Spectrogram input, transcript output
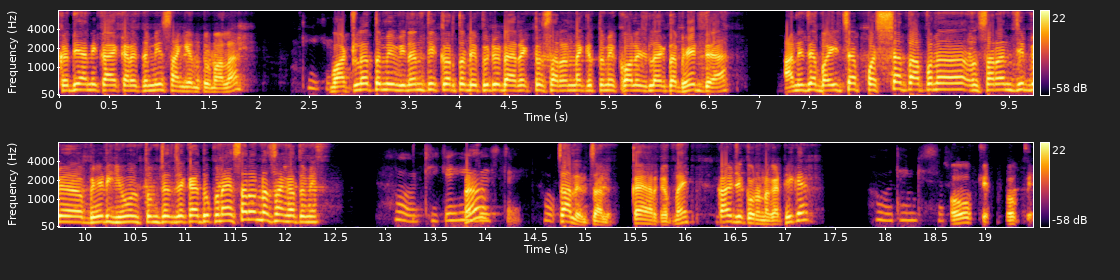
कधी आणि काय करायचं मी सांगेन तुम्हाला. वाटलं तर मी विनंती करतो डेप्युटी डायरेक्टर सरांना की तुम्ही कॉलेजला एकदा भेट द्या. आणि त्या बाईच्या पश्चात आपण सरांची भेट घेऊन तुमचं जे काय दुखणं आहे सरांना सांगा तुम्ही. हो ठीक आहे. हा? चालेल चालेल. काय हरकत नाही. काळजी करू नका ठीक आहे? हो थँक्यू सर ओके ओके.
